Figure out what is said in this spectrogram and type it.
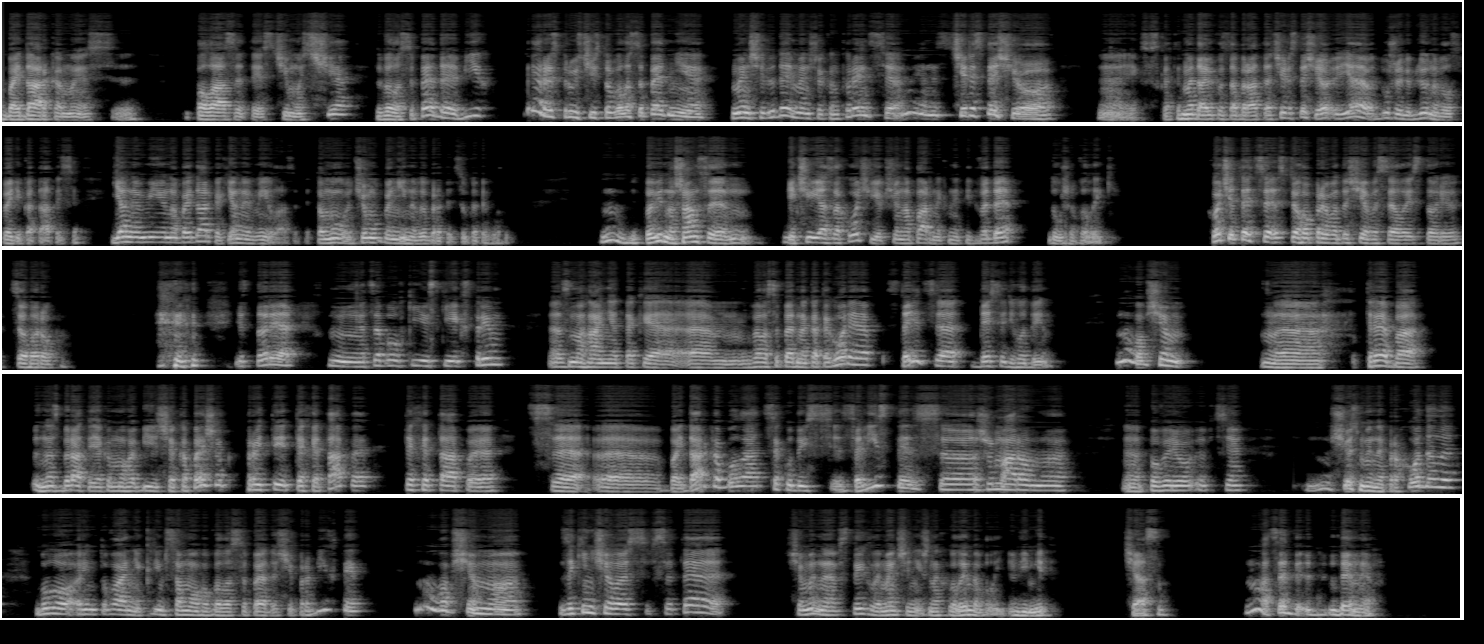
байдарками, з, полазити з чимось ще, велосипеди, біг, я реєструюсь чисто велосипедні, менше людей, менше конкуренція. Ну, я не через те, що, е, як сказати, медальку забрати, а через те, що я дуже люблю на велосипеді кататися. Я не вмію на байдарках, я не вмію лазити. Тому чому б мені не вибрати цю категорію? Ну, Відповідно, шанси, ну, якщо я захочу, якщо напарник не підведе, дуже великі. Хочете це, з цього приводу ще веселу історію цього року? Історія, це був київський екстрим. Е, змагання таке, ем, велосипедна категорія, стається 10 годин. Ну, в общем, е, треба назбирати якомога більше капешок, пройти техетапи. Техетапи це е, байдарка була, це кудись залізти з жумаром по вирьовці. Ну, щось ми не проходили. Було орієнтування, крім самого велосипеду, чи пробігти. Ну, в общем, е, закінчилось все те, що ми не встигли менше, ніж на хвилину в ліміт часу. Ну, а це ДНФ.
